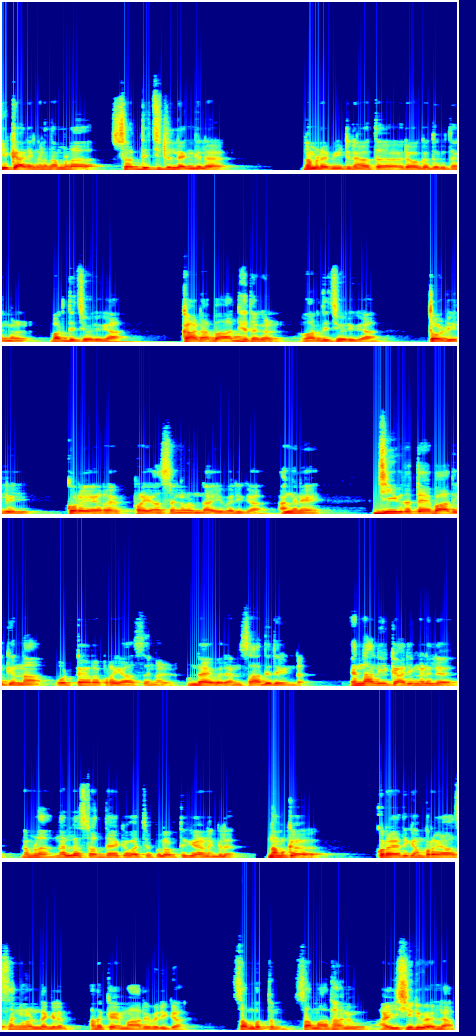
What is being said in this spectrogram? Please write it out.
ഈ കാര്യങ്ങൾ നമ്മൾ ശ്രദ്ധിച്ചിട്ടില്ലെങ്കിൽ നമ്മുടെ വീട്ടിനകത്ത് രോഗദുരിതങ്ങൾ വർദ്ധിച്ചു വരിക കടബാധ്യതകൾ വർദ്ധിച്ചു വരിക തൊഴിലിൽ കുറേയേറെ പ്രയാസങ്ങൾ ഉണ്ടായി വരിക അങ്ങനെ ജീവിതത്തെ ബാധിക്കുന്ന ഒട്ടേറെ പ്രയാസങ്ങൾ ഉണ്ടായി വരാൻ സാധ്യതയുണ്ട്. എന്നാൽ ഈ കാര്യങ്ങളിൽ നമ്മൾ നല്ല ശ്രദ്ധയൊക്കെ വെച്ച് പുലർത്തുകയാണെങ്കിൽ നമുക്ക് കുറേയധികം പ്രയാസങ്ങളുണ്ടെങ്കിലും അതൊക്കെ മാറി വരിക. സമ്പത്തും സമാധാനവും ഐശ്വര്യവും എല്ലാം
